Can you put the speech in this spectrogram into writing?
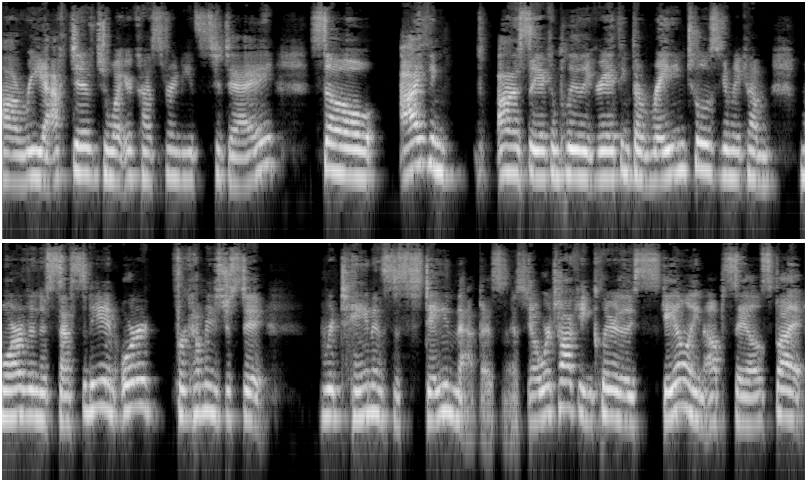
uh, reactive to what your customer needs today. So I think honestly, I completely agree. I think the rating tool is going to become more of a necessity in order for companies just to retain and sustain that business. You know, we're talking clearly scaling up sales, but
